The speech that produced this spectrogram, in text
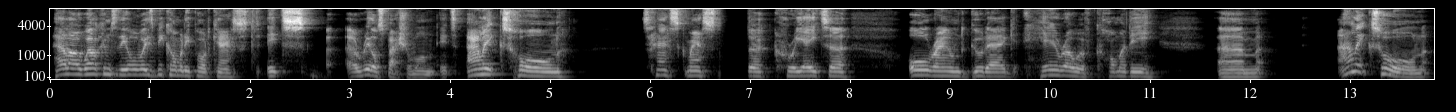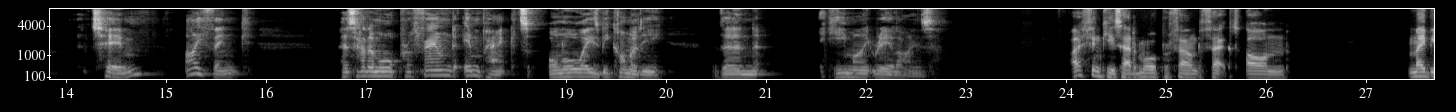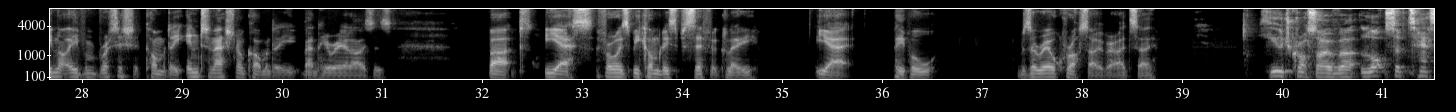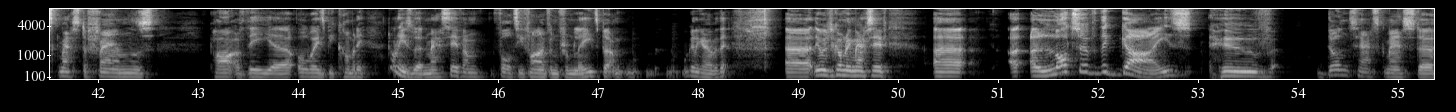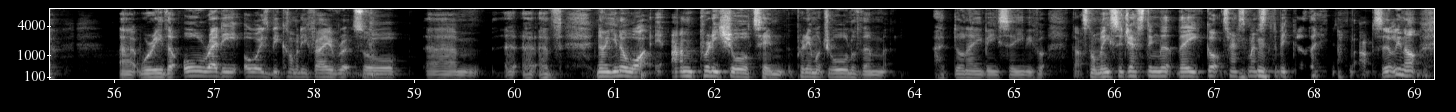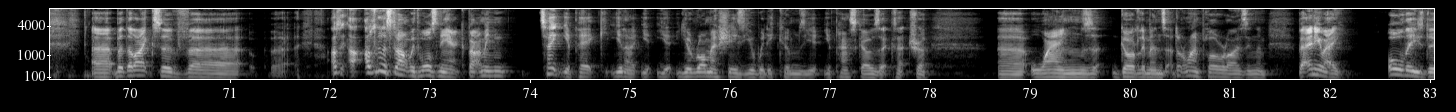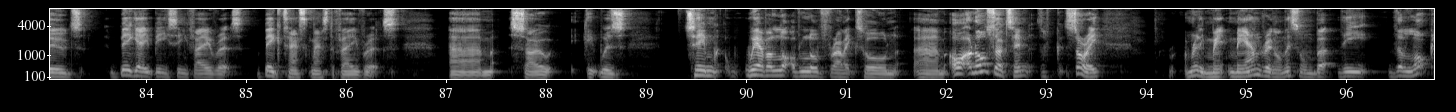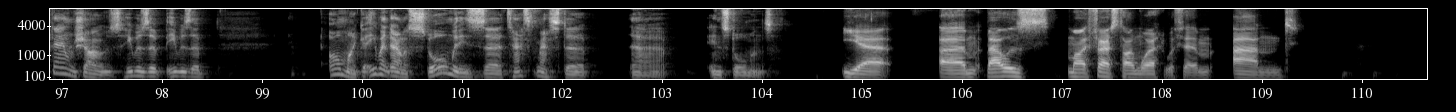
Hello, welcome to the Always Be Comedy podcast. It's a real special one. It's Alex Horne, Taskmaster, creator, all round good egg, hero of comedy. Um, Alex Horne, Tim, I think, has had a more profound impact on Always Be Comedy than he might realise. I think he's had a more profound effect on maybe not even British comedy, international comedy than he realizes. But yes, for always be comedy specifically, yeah, people was a real crossover, I'd say. Huge crossover, lots of Taskmaster fans, part of the uh, Always Be Comedy. I don't use the word massive. I'm 45 and from Leeds, but I'm, we're going to go with it. Uh, the Always Be Comedy massive. Uh, a, a lot of the guys who've done Taskmaster uh, were either already always be comedy favourites or um, have. No, you know what? I'm pretty sure, Tim. Pretty much all of them had done ABC before. That's not me suggesting that they got Taskmaster because they absolutely not. Uh, but the likes of uh, uh, I was, was going to start with Wozniak, but I mean, take your pick. You know, your, your Romeshes, your Widdicombe's, your, your Pascoes, etc. Uh, Wangs, Godlimans. I don't know why I'm pluralizing them, but anyway, all these dudes big ABC favourites, big Taskmaster favourites. Um, so it was Tim. We have a lot of love for Alex Horne. Um, oh, and also Tim. Sorry, I'm really me- meandering on this one, but the the lockdown shows. He was a he was a. Oh my god, he went down a storm with his uh, Taskmaster uh, installments. Yeah, um, that was my first time working with him, and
